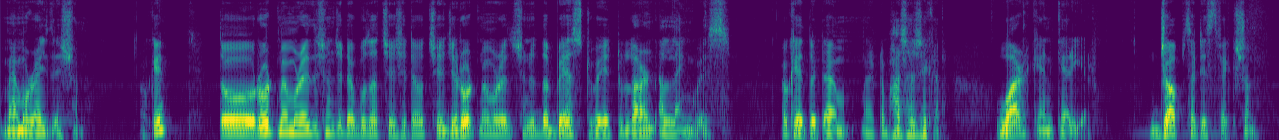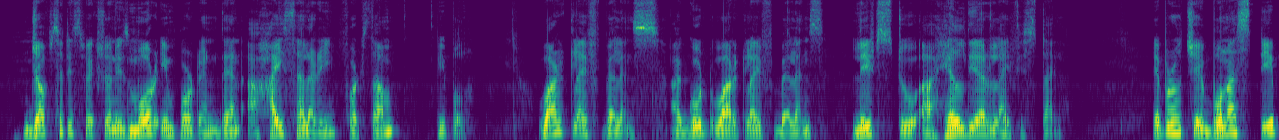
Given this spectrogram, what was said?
মেমোরাইজেশন ওকে তো রোট মেমোরাইজেশন যেটা বোঝাচ্ছে সেটা হচ্ছে যে rote memorization is the best way to learn a language okay তো এটা একটা ভাষা শেখার। Work and career job satisfaction job satisfaction is more important than a high salary for some people work life balance a good work life balance leads to a healthier life style এরপর হচ্ছে bonus tip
